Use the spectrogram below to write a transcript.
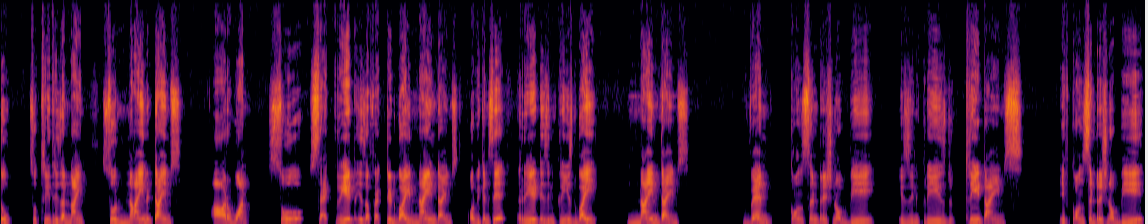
2 so 3 3s are 9 so 9 times r1 so rate is affected by 9 times or we can say rate is increased by 9 times when concentration of B is increased 3 times. If concentration of B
